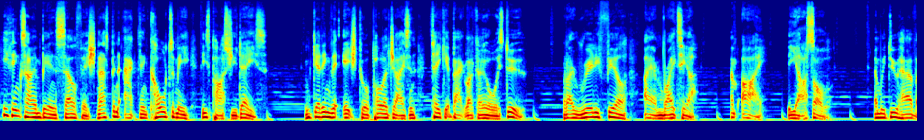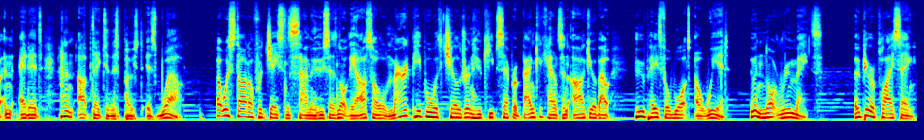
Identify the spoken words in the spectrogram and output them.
he thinks I am being selfish and has been acting cold to me these past few days. I'm getting the itch to apologize and take it back like I always do. But I really feel I am right here. Am I the asshole? And we do have an edit and an update to this post as well. But we'll start off with Jason Samu, who says, Not the arsehole. Married people with children who keep separate bank accounts and argue about Who pays for what are weird. You are not roommates. Opie replies saying,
